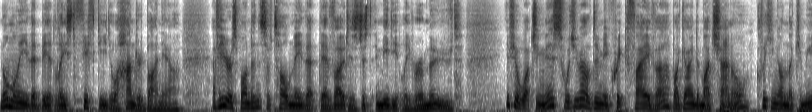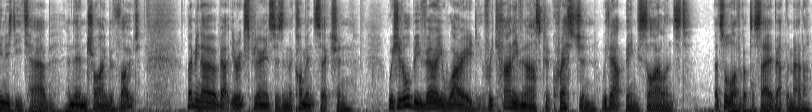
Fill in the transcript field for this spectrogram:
Normally there'd be at least 50 to 100 by now. A few respondents have told me that their vote is just immediately removed. If you're watching this, would you be able to do me a quick favour by going to my channel, clicking on the Community tab, and then trying to vote? Let me know about your experiences in the comments section. We should all be very worried if we can't even ask a question without being silenced. That's all I've got to say about the matter.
